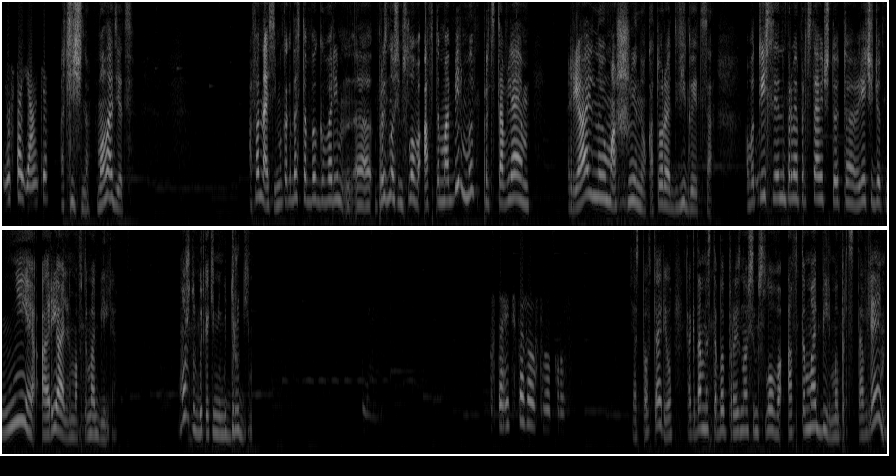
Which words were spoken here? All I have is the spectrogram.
На стоянке. Отлично, молодец. Афанасий, мы когда с тобой говорим, э, произносим слово автомобиль, мы представляем реальную машину, которая двигается. А вот если, например, представить, что это речь идет не о реальном автомобиле, может он быть каким-нибудь другим? Повторите, пожалуйста, вопрос. Сейчас повторю. Когда мы с тобой произносим слово автомобиль, мы представляем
